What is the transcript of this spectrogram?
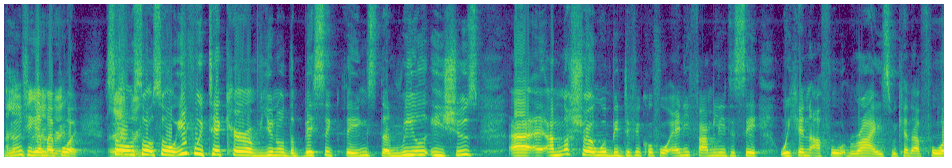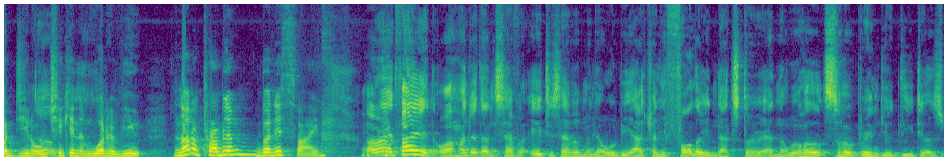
I don't know if you get my point. So, so, so if we take care of, you know, the basic things, the real issues, uh, I'm not sure it would be difficult for any family to say we can afford rice, we can afford, you know, no, chicken no. and what have you. Not a problem, but it's fine. All right, fine. 187 million will be actually following that story, and we'll also bring you details,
